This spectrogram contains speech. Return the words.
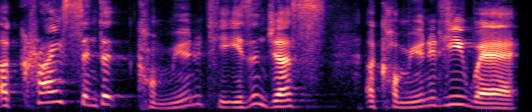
A Christ centered community isn't just a community where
